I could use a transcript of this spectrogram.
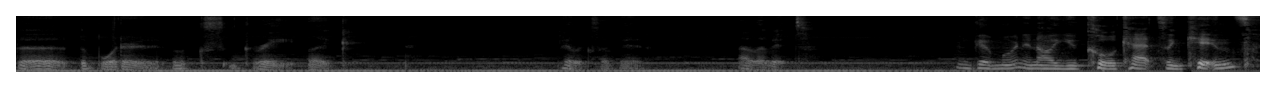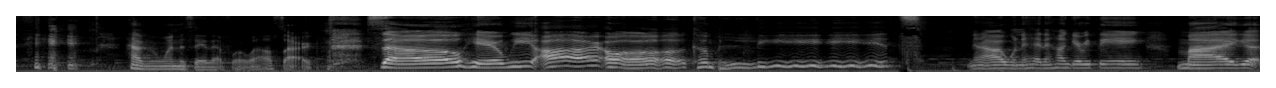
The the border looks great. Like it looks so good. I love it. Good morning, all you cool cats and kittens. Haven't wanted to say that for a while, sorry. So here we are, all complete. Now I went ahead and hung everything. My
